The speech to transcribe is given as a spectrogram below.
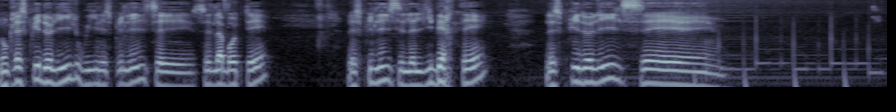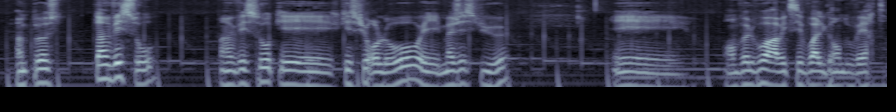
Donc l'esprit de l'île, oui, l'esprit de l'île, c'est, c'est de la beauté. L'esprit de l'île, c'est de la liberté. L'esprit de l'île, c'est un peu un vaisseau, un vaisseau qui est, qui est sur l'eau et majestueux. Et on veut le voir avec ses voiles grandes ouvertes.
